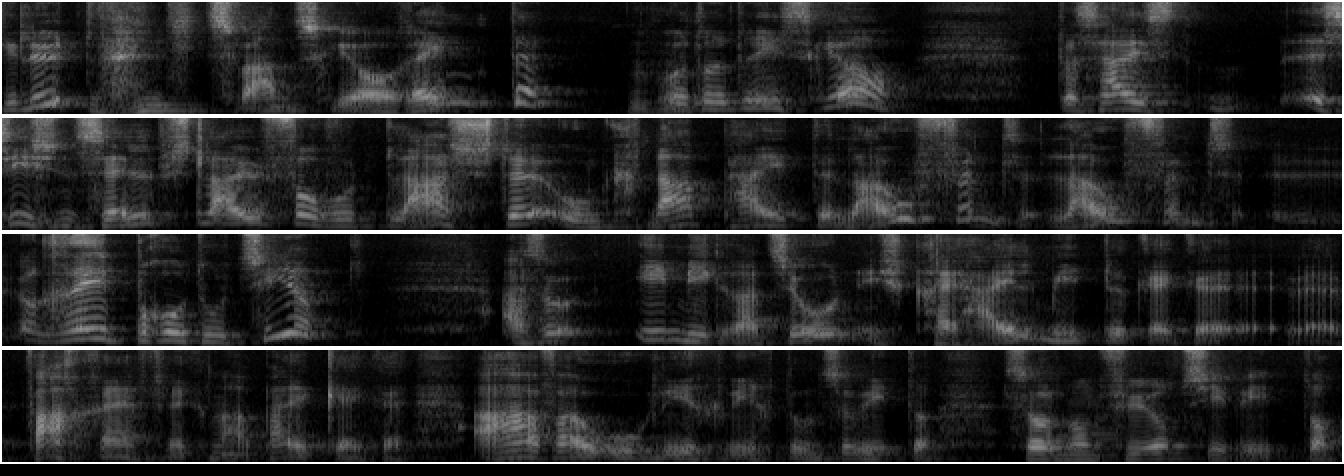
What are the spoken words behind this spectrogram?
die Leute wollen in 20 Jahre Rente mhm. oder 30 Jahre. Das heißt, es ist ein Selbstläufer, wo die Lasten und Knappheiten laufend, laufend reproduziert. Also Immigration ist kein Heilmittel gegen äh, Fachkräfteknappheit, gegen AHV-Ungleichgewicht und so weiter, sondern führt sie weiter.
